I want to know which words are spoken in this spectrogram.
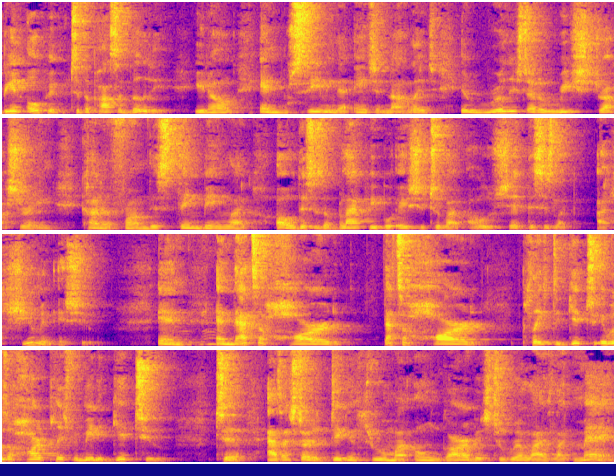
being open to the possibility, you know, and receiving that ancient knowledge. It really started restructuring kind of from this thing being like, oh, this is a black people issue to like, oh shit, this is like a human issue. And mm-hmm. and that's a hard that's a hard place to get to. It was a hard place for me to get to to as I started digging through my own garbage to realize like man,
